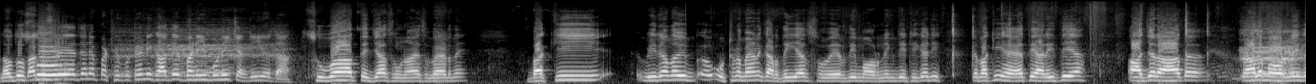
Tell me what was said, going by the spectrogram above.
ਲਓ ਦੋਸਤੋ ਬਾਕੀ ਸਵੇਰ ਦੇ ਨੇ ਪੱਠੇ ਪੁੱਠੇ ਨਹੀਂ ਖਾਦੇ ਬਣੀ ਬੁਣੀ ਚੰਗੀ ਉਦਾਂ ਸੂਬਾ ਤੀਜਾ ਸੂਣਾ ਇਸ ਬੈਡ ਨੇ ਬਾਕੀ ਵੀਰਾਂ ਦਾ ਵੀ ਉੱਠਣ ਬਹਿਣ ਕਰਦੀ ਆ ਸਵੇਰ ਦੀ ਮਾਰਨਿੰਗ ਦੀ ਠੀਕ ਹੈ ਜੀ? ਤੇ ਬਾਕੀ ਹੈ ਤਿਆਰੀ ਤੇ ਆ। ਅੱਜ ਰਾਤ ਕੱਲ ਮਾਰਨਿੰਗ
